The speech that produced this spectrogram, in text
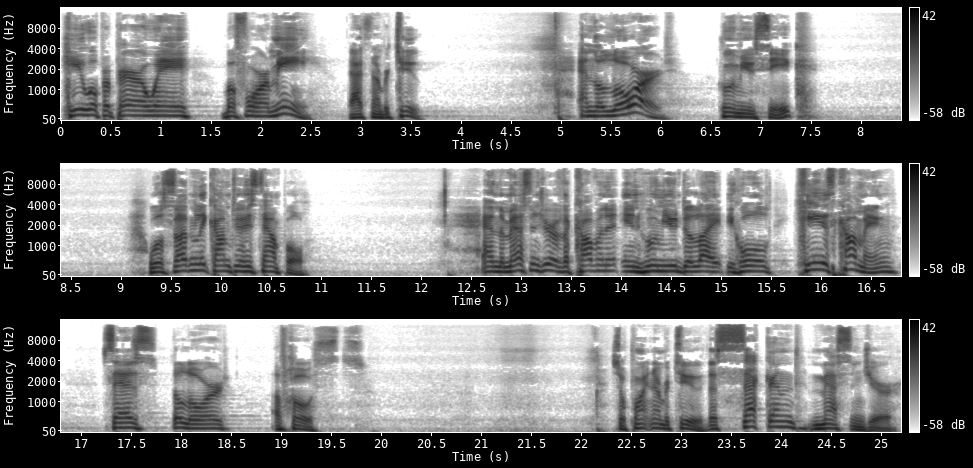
He will prepare a way before me. That's number two. And the Lord whom you seek will suddenly come to his temple. And the messenger of the covenant in whom you delight, behold, he is coming, says the Lord of hosts. So point number two, the second messenger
